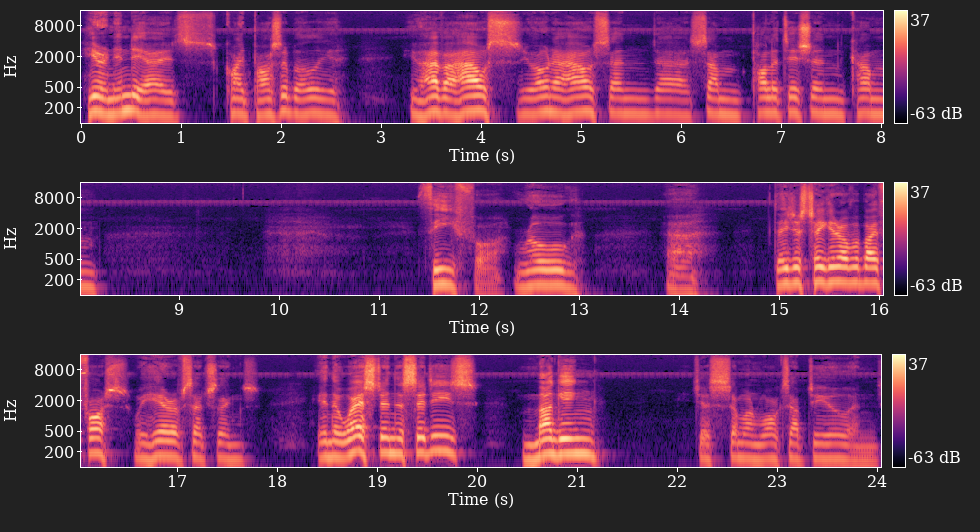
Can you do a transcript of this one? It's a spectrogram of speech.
here in India, it's quite possible. You, you have a house, you own a house, and uh, some politician come thief or rogue. Uh, they just take it over by force. We hear of such things. In the West, in the cities, mugging, just someone walks up to you and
